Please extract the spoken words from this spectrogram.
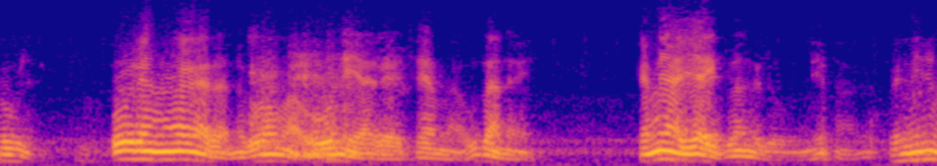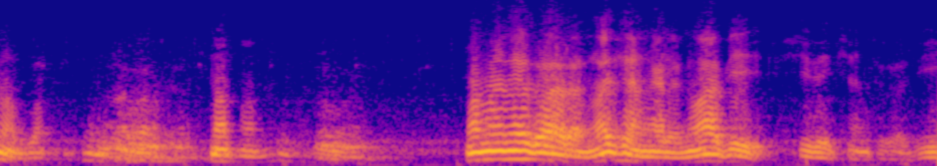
ဟုတ်လားပိုးတဲ့နွားကတော့ငကောမှာအိုးနေရတဲ့အထဲမှာဥဒ္ဒနိုင်ခမရရိုက်သွန်းတယ်လို့နေမှာပဲဘယ်နည်းမှမပေါ့မှန်မှန်မမနဲ့သွားတော့နွားချံကလည်းနွားပြည့်ရှိတဲ့ချံဆိုတော့ဒီ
